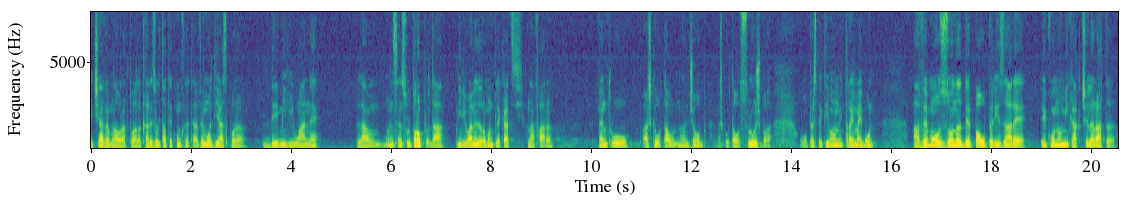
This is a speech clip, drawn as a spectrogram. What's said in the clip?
Păi ce avem la ora actuală? Ca rezultate concrete. Avem o diasporă de milioane la, în sensul propriu, da? Milioane de români plecați în afară pentru a-și căuta un job, a-și căuta o slujbă, o perspectivă a unui trai mai bun. Avem o zonă de pauperizare economică accelerată,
